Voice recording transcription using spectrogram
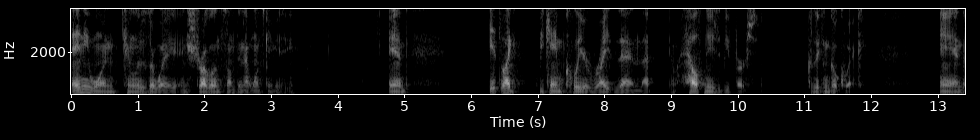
anyone can lose their way and struggle in something that once came easy. And it like became clear right then that you know, health needs to be first because it can go quick. And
